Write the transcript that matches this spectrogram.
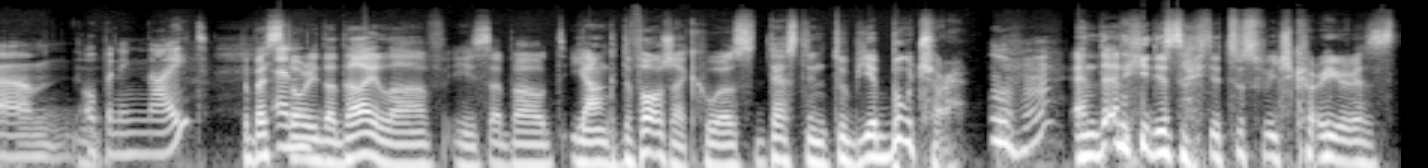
um, opening night. The best And- story that I love is about young Dvorak, who was destined to be a butcher. Mm-hmm. And then he decided to switch careers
